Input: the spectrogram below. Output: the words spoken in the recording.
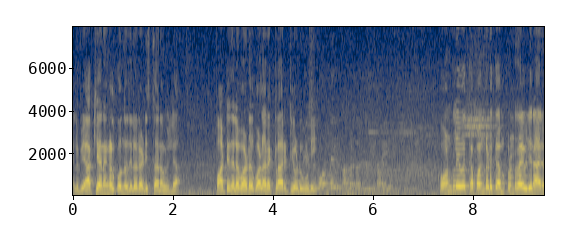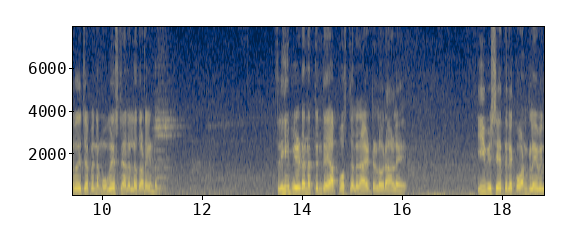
അല്ല വ്യാഖ്യാനങ്ങൾക്കൊന്നും ഇതിലൊരു അടിസ്ഥാനവുമില്ല. പാർട്ടി നിലപാട് വളരെ ക്ലാരിറ്റിയോടുകൂടി. കോൺക്ലേവ് പങ്കെടുക്കാൻ പിണറായി വിജയൻ അനുവദിച്ച പിന്നെ മുകേഷിനല്ലല്ലോ തടയേണ്ടത്. സ്ത്രീ പീഡനത്തിന്റെ അപ്പോസ്തലനായിട്ടുള്ള ഒരാളെ ഈ വിഷയത്തിലെ കോൺക്ലേവിൽ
